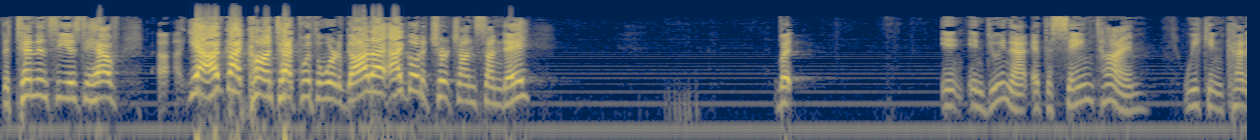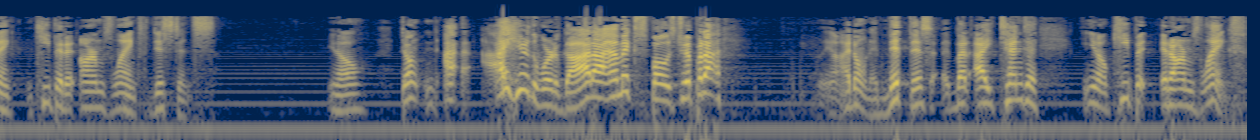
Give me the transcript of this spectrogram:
The tendency is to have, uh, yeah, I've got contact with the Word of God. I, I go to church on Sunday. But in, in doing that, at the same time, we can kind of keep it at arm's length distance. You know, don't, I, I hear the Word of God. I, I'm exposed to it, but I, you know, I don't admit this, but I tend to you know, keep it at arm's length.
